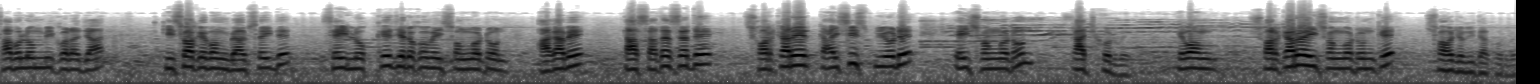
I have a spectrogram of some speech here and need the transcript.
স্বাবলম্বী করা যায়, কৃষক এবং ব্যবসায়ীদের সেই লক্ষ্যে যেরকম এই সংগঠন আগাবে, তার সাথে সাথে সরকারের ক্রাইসিস পিরিয়ডে এই সংগঠন কাজ করবে এবং সরকারও এই সংগঠনকে সহযোগিতা করবে।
